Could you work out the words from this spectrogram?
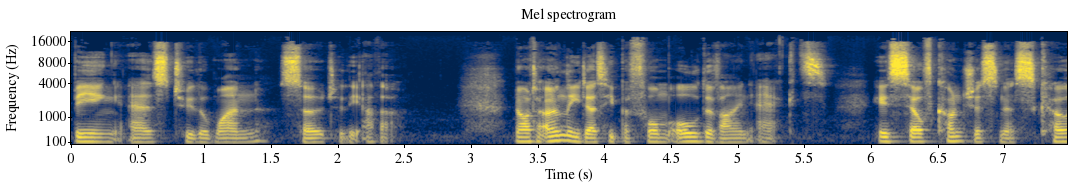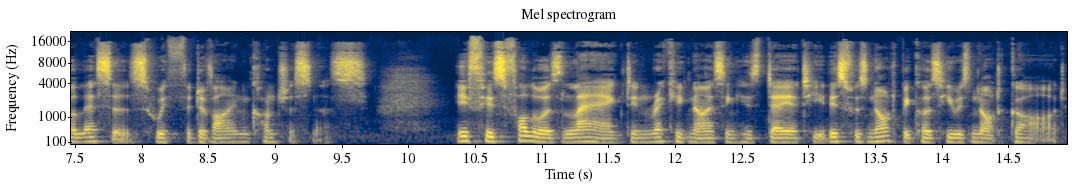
being as to the one, so to the other. Not only does he perform all divine acts, his self consciousness coalesces with the divine consciousness. If his followers lagged in recognizing his deity, this was not because he was not God,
